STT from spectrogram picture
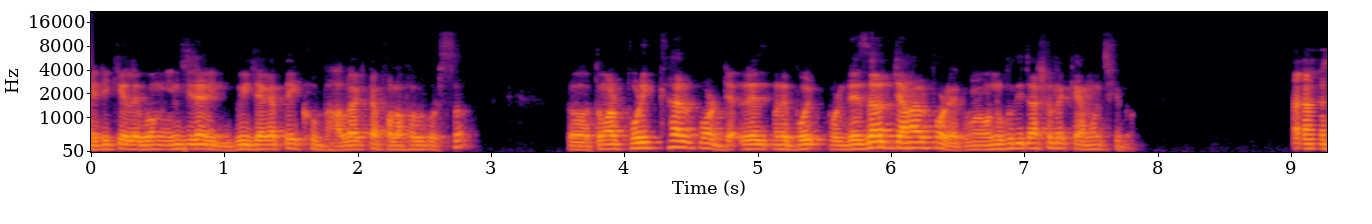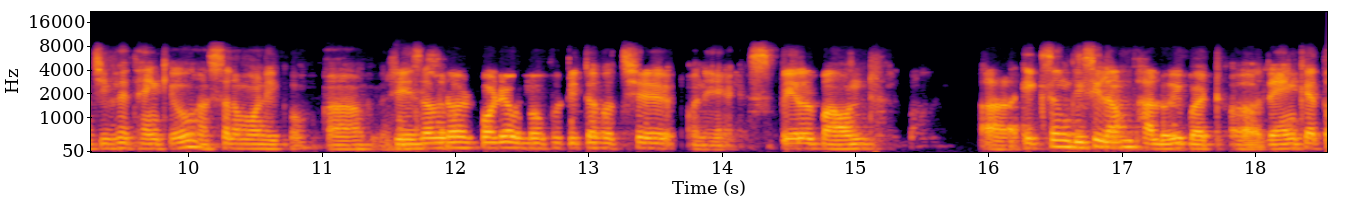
মেডিকেল এবং ইঞ্জিনিয়ারিং দুই জায়গাতেই খুব ভালো একটা ফলাফল করছ। তো তোমার পরীক্ষার পর মানে রেজাল্ট জানার পরে তোমার অনুভূতিটা আসলে কেমন ছিল? জি ভাই থ্যাংক ইউ আসসালামু আলাইকুম। রেজাল্ট দেওয়ার পরে অনুভূতিটা হচ্ছে মানে স্পেল বাউন্ড এক্সাম দিছিলাম ভালোই বাট র্যাঙ্ক এত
